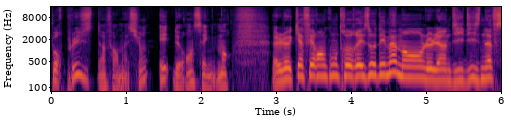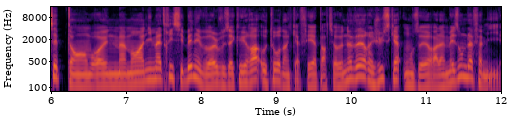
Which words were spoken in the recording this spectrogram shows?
pour plus d'informations et de renseignements. Le café rencontre réseau des mamans le lundi 19 septembre. Une maman animatrice et bénévole vous accueillera autour d'un café à partir de 9h et jusqu'à 11h à la maison de la famille.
